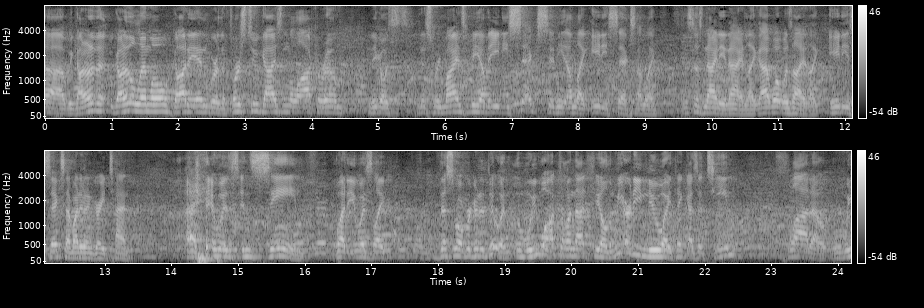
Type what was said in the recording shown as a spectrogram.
Uh, we got out of the we got out of the limo, got in. We're the first two guys in the locker room, and he goes, "This reminds me of '86." And he, I'm like, "86." I'm like, "This is '99." Like, I, what was I like? '86? I might have been grade 10. Uh, it was insane, but it was like, "This is what we're gonna do." And when we walked on that field, we already knew, I think, as a team, flat out. We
